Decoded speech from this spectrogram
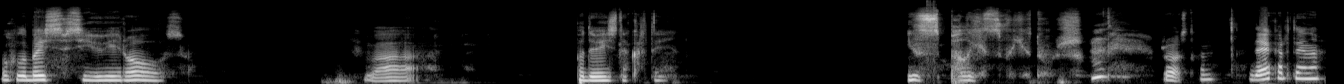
Углубись в сівій розум. Вау. Подивись на картину. І спали свою душу. Жорстко. Де картина?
